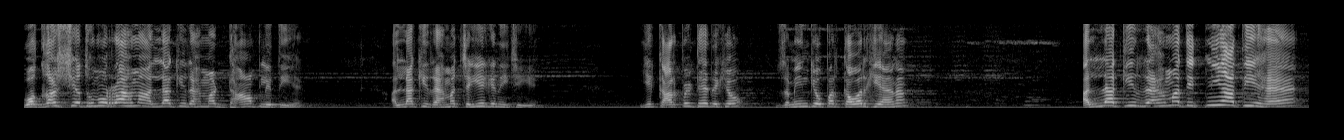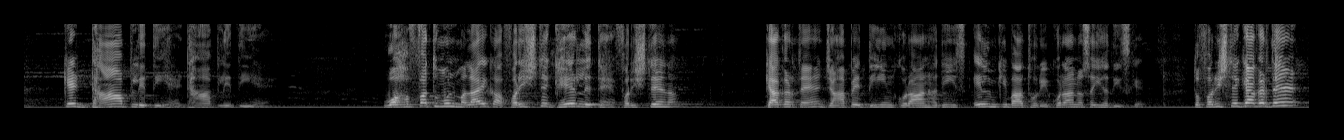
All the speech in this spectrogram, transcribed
वह गशियत रहमा, अल्लाह की रहमत ढांप लेती है। अल्लाह की रहमत चाहिए कि नहीं चाहिए? ये कारपेट है देखो ज़मीन के ऊपर कवर किया है ना? अल्लाह की रहमत इतनी आती है कि ढांप लेती है, ढांप लेती है। वह हफतमुल मलाइका, फरिश्ते घेर लेते हैं। फरिश्ते हैं ना? क्या करते हैं? जहाँ पे दीन, कुरान, हदीस, इल्म की बात हो रही है, कुरान और सही हदीस के। तो फरिश्ते क्या करते हैं?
